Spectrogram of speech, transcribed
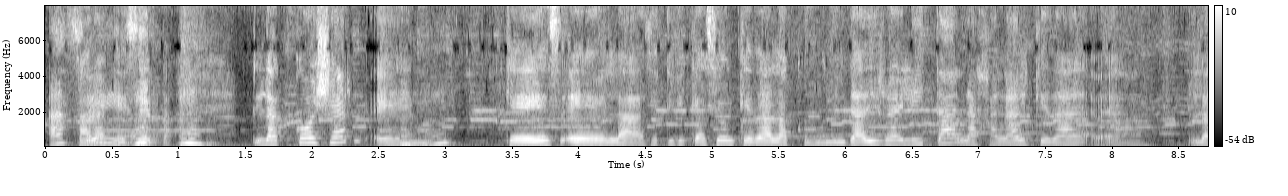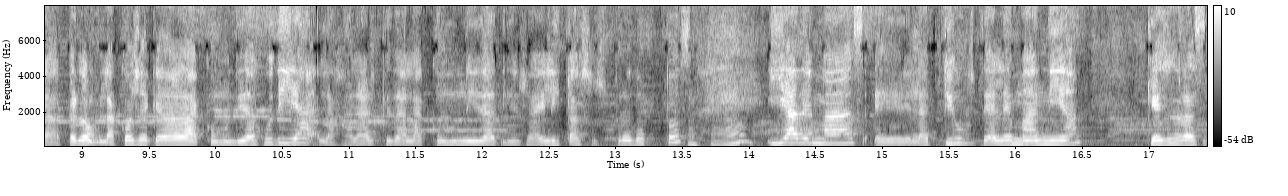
Ah, para que sepa. La kosher, eh, que es eh, la certificación que da la comunidad israelita, la halal que da... Eh, la, perdón, la kosher que da la comunidad judía, la halal que da la comunidad israelita sus productos y además la TÜV de Alemania que es una de las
